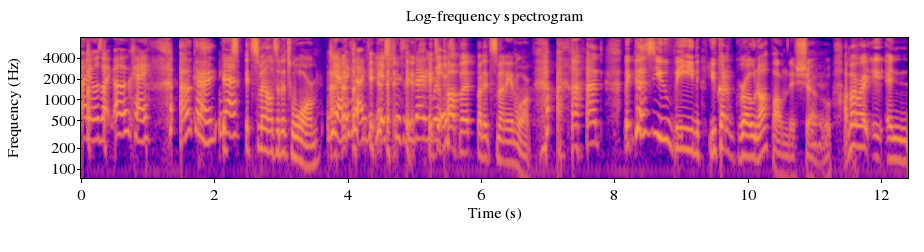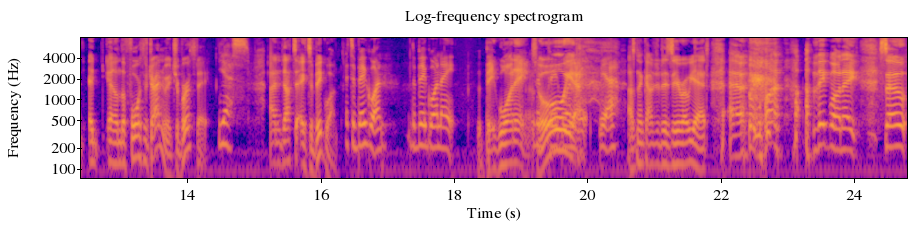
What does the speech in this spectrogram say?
and it was like, "Oh, okay." Okay. Yeah. It's, it smells and it's warm. Yeah, exactly. It's just very it's weird. a puppet, but it's smelly and warm. and because you've been, you've kind of grown up on this show. Mm-hmm. Am I right? In, in on the fourth of January, it's your birthday, Yes, and that's it's a big one. it's a big one. The big one eight. The big one eight. The oh big one yeah. eight. Yeah. Hasn't encountered a zero yet. Uh, one, a big one eight. So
